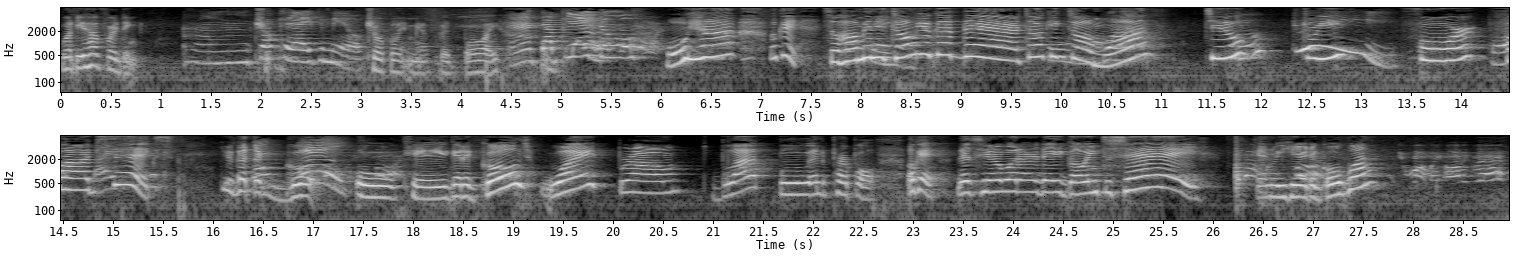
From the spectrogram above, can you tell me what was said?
What do you have for drink? um, chocolate milk. Chocolate milk. Good boy. And the Play-Doh. Oh, yeah? Okay, so how many Tom you got there? Talking Tom. One, two, Two, three, three. Four, five, five, six. You got the gold. Okay, you got a gold, white, brown, black, blue, and purple. Okay, let's hear what are they going to say. Can we hear the gold one? You want my autograph?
